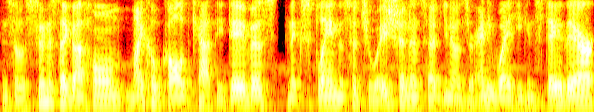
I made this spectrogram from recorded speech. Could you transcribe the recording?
And so as soon as they got home, Michael called Kathy Davis and explained the situation and said, you know, is there any way he can stay there?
